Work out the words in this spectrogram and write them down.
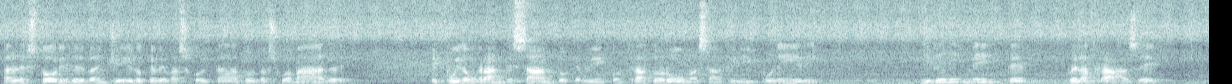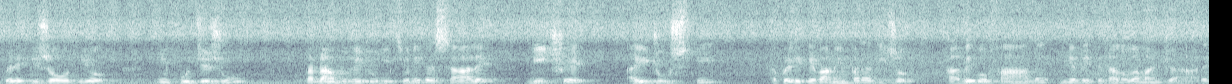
alle storie del Vangelo che aveva ascoltato da sua madre e poi da un grande santo che aveva incontrato a Roma, San Filippo Neri, gli viene in mente quella frase, quell'episodio in cui Gesù, parlando del giudizio universale, dice ai giusti, a quelli che vanno in paradiso, avevo fame, mi avete dato da mangiare,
